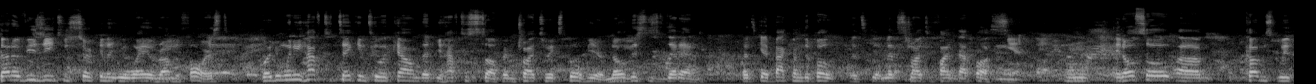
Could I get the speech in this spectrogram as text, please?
kind of easy to circulate your way around the forest. But when you have to take into account that you have to stop and try to explore here, no, this is dead end. Let's get back on the boat. Let's get. Let's try to find that boss. Yeah. Mm, It also um, comes with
